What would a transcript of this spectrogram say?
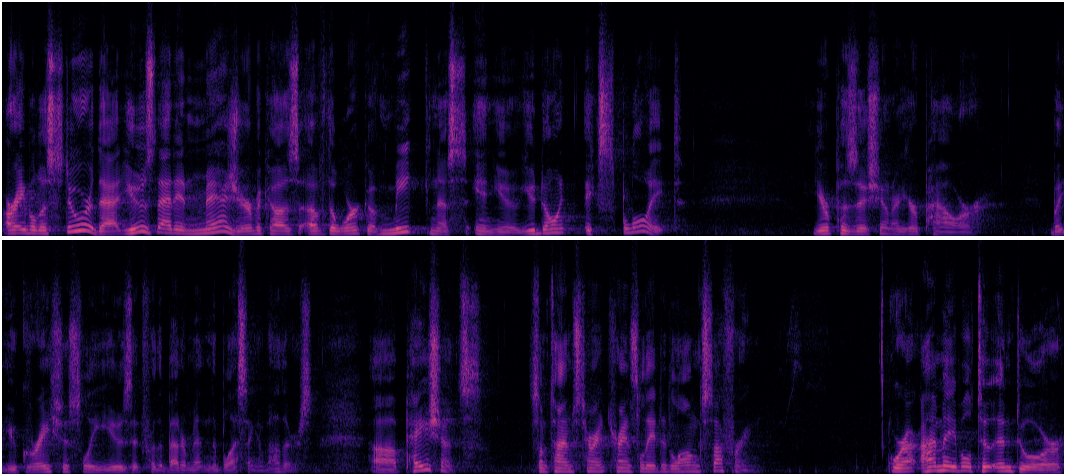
are able to steward that, use that in measure because of the work of meekness in you. You don't exploit your position or your power, but you graciously use it for the betterment and the blessing of others. Uh, patience sometimes tra- translated long suffering, where I'm able to endure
